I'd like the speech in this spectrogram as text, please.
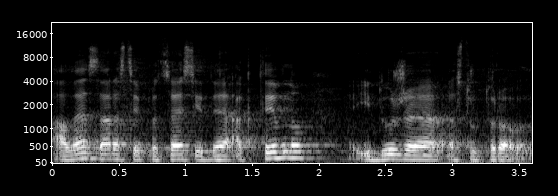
Але зараз цей процес йде активно і дуже структуровано.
